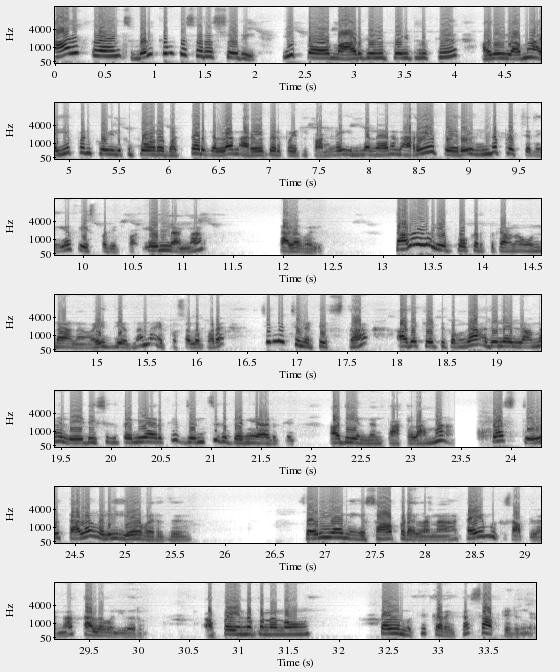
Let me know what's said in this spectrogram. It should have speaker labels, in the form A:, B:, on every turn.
A: Hi friends welcome to Saraswari இப்ப மார்கழி போயிட்டு இருக்கு அதுவும் இல்லாம ஐயப்பன் கோயிலுக்கு போற பக்தர்கள்லாம் நிறைய பேர் போயிட்டு இருப்பாங்க இந்த நேரம் நிறைய பேர் இந்த பிரச்சனையை ஃபேஸ் பண்ணியிருப்பாங்க என்னன்னா தலைவலி. தலைவலியை போக்குறதுக்கான உண்டான வைத்தியம் தான் நான் இப்ப சொல்ல போறேன். சின்ன சின்ன டிப்ஸ் தான். அதை கேட்டுக்கோங்க. அதுல இல்லாம லேடிஸுக்கு தனியா இருக்கு ஜென்ஸுக்கு தனியா இருக்கு. அது என்னன்னு பார்க்கலாமா? ஃபஸ்ட்டு தலைவலி ஏன் வருது? சரியா நீங்க சாப்பிடலைன்னா டைமுக்கு சாப்பிடலன்னா தலைவலி வரும். அப்ப என்ன பண்ணணும்? டைமுக்கு கரெக்டா சாப்பிட்டுடுங்க.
